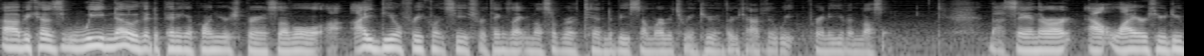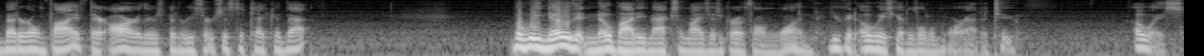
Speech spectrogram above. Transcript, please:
Uh, because we know that depending upon your experience level, ideal frequencies for things like muscle growth tend to be somewhere between two and three times a week for any given muscle. Not saying there aren't outliers who do better on five. There are. There's been research that's detected that. But we know that nobody maximizes growth on one. You could always get a little more out of two. Always.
